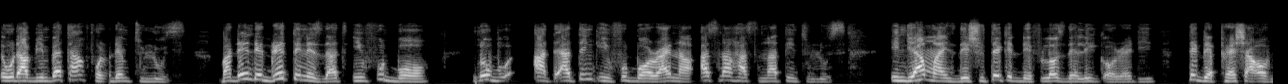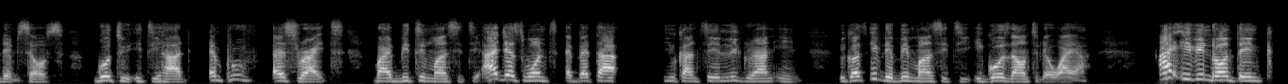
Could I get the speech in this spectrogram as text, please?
It would have been better for them to lose. But then the great thing is that in football, no, I, I think in football right now, Arsenal has nothing to lose. In their minds, they should take it. They've lost the league already. Take the pressure off themselves. go to Etihad and prove us right by beating Man City. I just want a better, you can say, league run in because if they beat Man City, it goes down to the wire. I even don't think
